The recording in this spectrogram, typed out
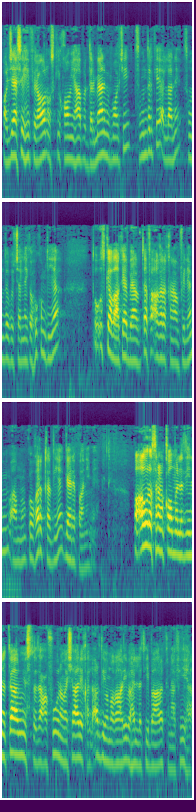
اور جیسے ہی فرعون اس کی قوم یہاں پر درمیان میں پہنچی سمندر کے، اللہ نے سمندر کو چلنے کا حکم دیا۔ تو اس کا واقعہ بیان ہوتا ہے اگر اقرام فلم ہم ان کو غرق کر دیا گہرے پانی میں۔ اور اسلم قوم الدین کاروں استدافون مشارق الرد و مغارب حلتی بارک نفیحہ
